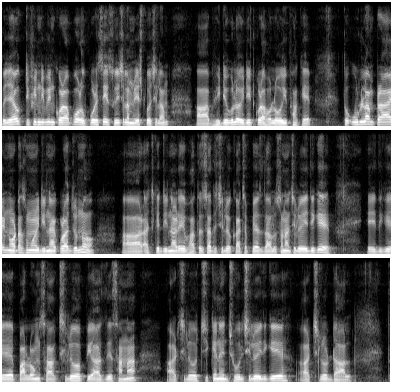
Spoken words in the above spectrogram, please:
তো যাই হোক, টিফিন টিফিন করার পর উপরে এসে শুয়েছিলাম রেস্ট করছিলাম। আর ভিডিওগুলো এডিট করা হলো ওই ফাঁকে। তো উঠলাম প্রায় নটার সময় ডিনার করার জন্য। আর আজকে ডিনারে ভাতের সাথে ছিল কাঁচা পেঁয়াজ দালু সানা ছিল এইদিকে। এইদিকে পালং শাক ছিল, পেঁয়াজ দিয়ে সানা আর ছিল চিকেনের ঝোল ছিল এইদিকে, আর ছিল ডাল। তো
